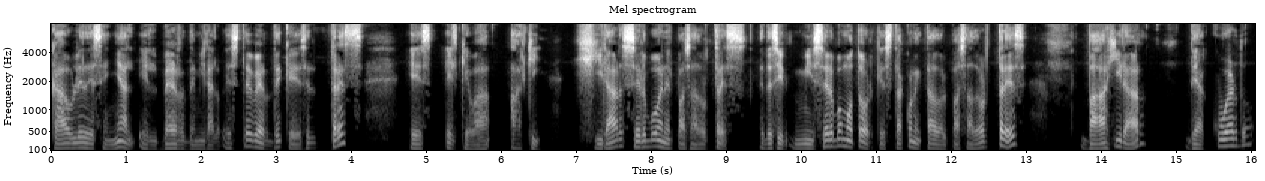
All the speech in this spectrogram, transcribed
cable de señal, el verde, míralo, este verde que es el 3 es el que va aquí. Girar servo en el pasador 3. Es decir, mi servomotor que está conectado al pasador 3 va a girar de acuerdo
